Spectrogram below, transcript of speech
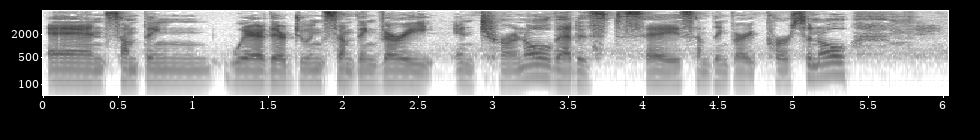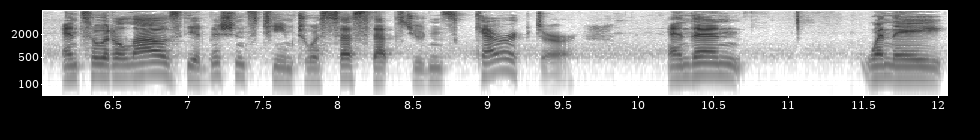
and something where they're doing something very internal, that is to say, something very personal. And so it allows the admissions team to assess that student's character. And then when they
